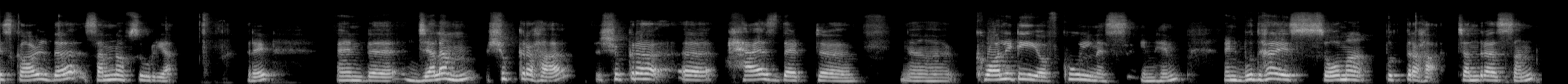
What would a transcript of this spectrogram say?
is called the son of Surya, right? And uh, Jalam, Shukraha, Shukra uh, has that uh, quality of coolness in him and Budha is Soma Putraha, Chandra's son,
